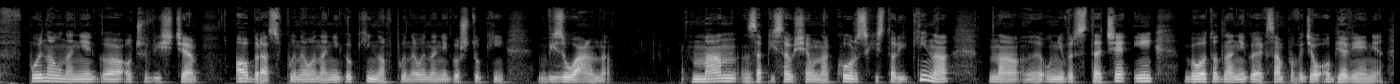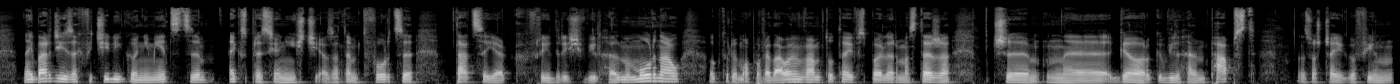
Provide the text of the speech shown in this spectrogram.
wpłynął na niego oczywiście obraz, wpłynęło na niego kino, wpłynęły na niego sztuki wizualne. Mann zapisał się na kurs historii kina na e, uniwersytecie i było to dla niego, jak sam powiedział, objawienie. Najbardziej zachwycili go niemieccy ekspresjoniści, a zatem twórcy tacy jak Friedrich Wilhelm Murnau, o którym opowiadałem wam tutaj w Spoilermasterze, czy mm, e, Georg Wilhelm Pabst, zwłaszcza jego film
